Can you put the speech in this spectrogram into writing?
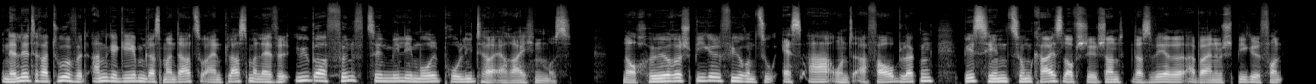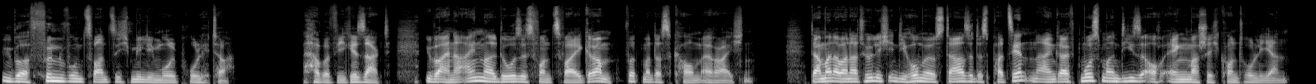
In der Literatur wird angegeben, dass man dazu ein Plasmalevel über 15 Millimol pro Liter erreichen muss. Noch höhere Spiegel führen zu SA- und AV-Blöcken bis hin zum Kreislaufstillstand. Das wäre bei einem Spiegel von über 25 Millimol pro Liter. Aber wie gesagt, über eine Einmaldosis von 2 Gramm wird man das kaum erreichen. Da man aber natürlich in die Homöostase des Patienten eingreift, muss man diese auch engmaschig kontrollieren.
